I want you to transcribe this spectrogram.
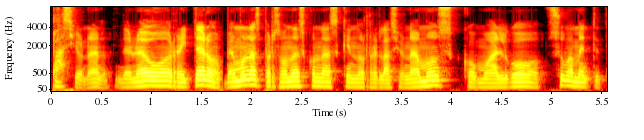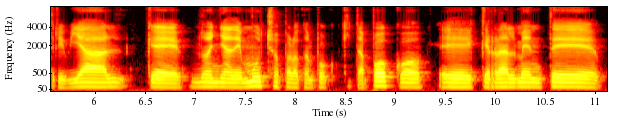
pasional. De nuevo, reitero, vemos las personas con las que nos relacionamos como algo sumamente trivial, que no añade mucho pero tampoco quita poco, eh, que realmente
